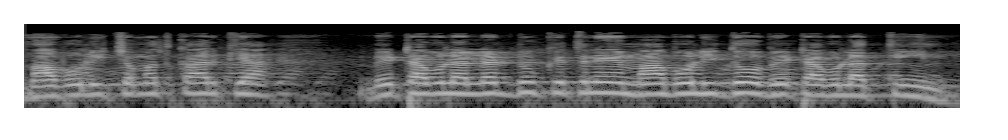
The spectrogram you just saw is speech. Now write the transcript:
माँ बोली, चमत्कार क्या। बेटा बोला, लड्डू कितने? माँ बोली, दो। बेटा बोला, तीन।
